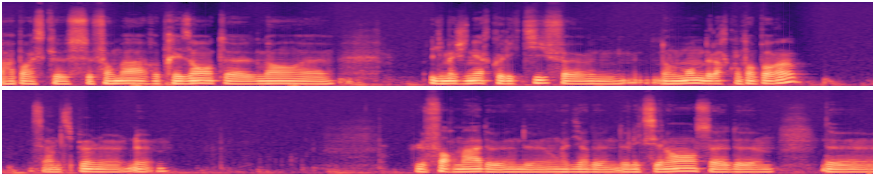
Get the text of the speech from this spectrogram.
par, rapport à ce que ce format représente dans l'imaginaire collectif dans le monde de l'art contemporain c'est un petit peu le, le, format de, on va dire, de, l'excellence, de, de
